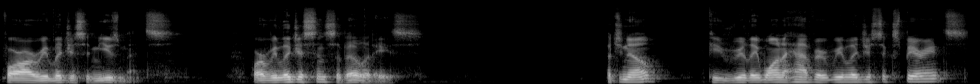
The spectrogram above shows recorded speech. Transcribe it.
for our religious amusements, our religious sensibilities. But you know, if you really want to have a religious experience,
